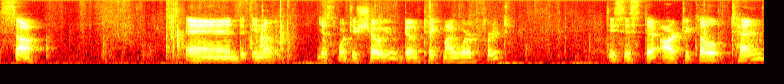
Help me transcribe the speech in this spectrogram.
So, and you know, just want to show you, don't take my word for it. This is the Article 10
